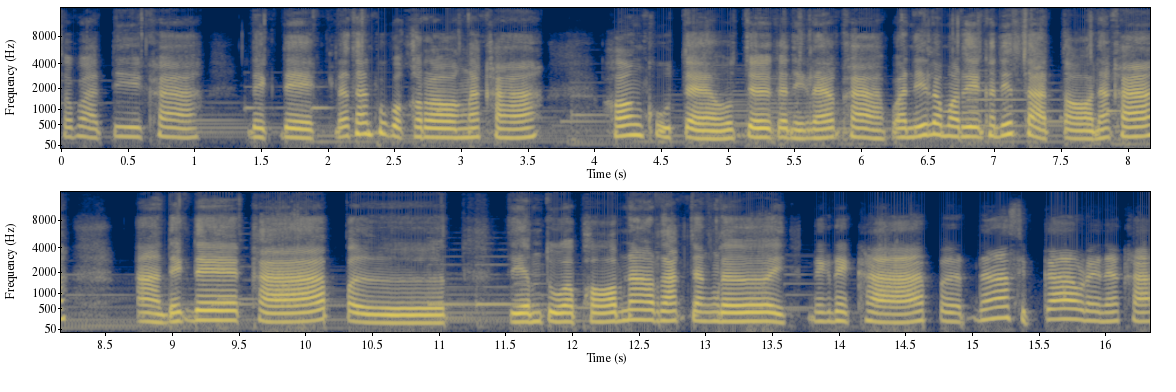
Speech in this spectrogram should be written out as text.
สวัสดีค่ะ เด็กๆ และท่านผู้ปกครองนะคะ ห้องครูแต๋วเจอกันอีกแล้วค่ะ วันนี้เรามาเรียนคณิตศาสตร์ต่อนะคะ อ่าเด็กๆค่ะเปิด เตรียมตัวพร้อมน่ารักจังเลย เด็กๆค่ะเปิดหน้า 19 เลยนะคะ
